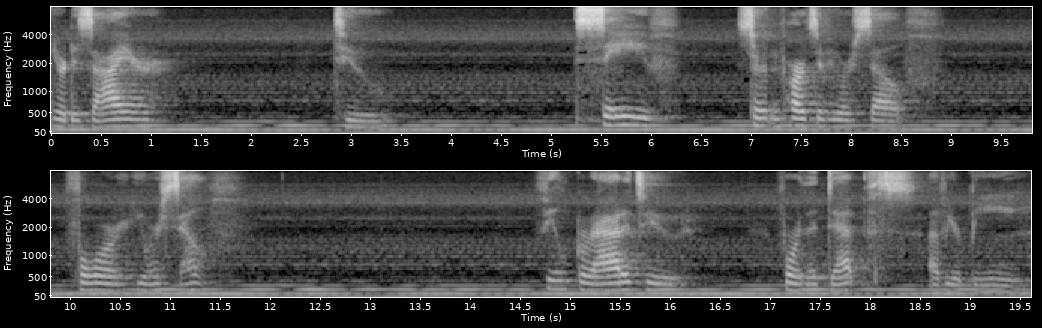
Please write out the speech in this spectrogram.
your desire to save certain parts of yourself for yourself. Feel gratitude for the depths of your being.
